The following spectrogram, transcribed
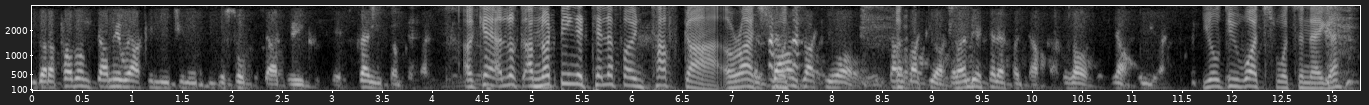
you've got a problem, tell me where I can meet you and can sort this out very quickly. Explain something. man. Okay. Uh, look, I'm not being a telephone tough guy. All right. It sounds Schwartz. like you are. It sounds like you are. So don't be a telephone tough guy. All. Yeah, anyway. You'll do what, Schwarzenegger? Sounds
